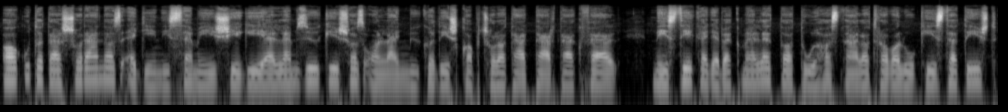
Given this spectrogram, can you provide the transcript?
a kutatás során az egyéni személyiségi jellemzők és az online működés kapcsolatát tárták fel. Nézték egyebek mellett a túlhasználatra való késztetést,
